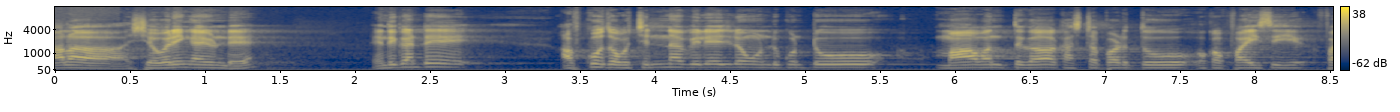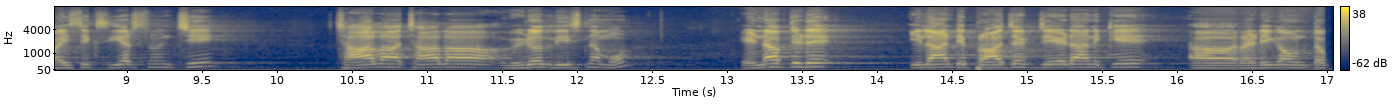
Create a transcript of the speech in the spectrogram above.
చాలా షవరింగ్ అయి ఉండే. ఎందుకంటే కోర్స్ ఒక చిన్న విలేజ్లో వండుకుంటూ మా వంతుగా కష్టపడుతూ ఒక ఫైవ్ సి ఫైవ్ సిక్స్ ఇయర్స్ నుంచి చాలా చాలా వీడియోలు తీసినాము. ఎండ్ ఆఫ్ ది డే ఇలాంటి ప్రాజెక్ట్ చేయడానికే రెడీగా ఉంటాం.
